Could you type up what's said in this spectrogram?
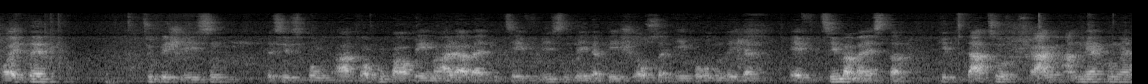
heute zu beschließen. Das ist Punkt A Trockenbau, B Malarbeiten, C Fliesenleger, D Schlosser, E Bodenleger, F Zimmermeister. Gibt es dazu Fragen, Anmerkungen?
